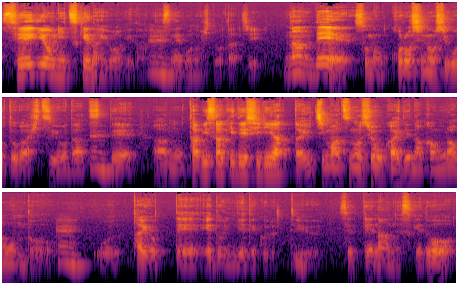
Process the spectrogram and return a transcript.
制御につけないわけなんですね、この人たち。なんでその殺しの仕事が必要だっつって、あの旅先で知り合った一松の紹介で中村問答をうん。頼って江戸に出てくるっていう設定なんですけど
